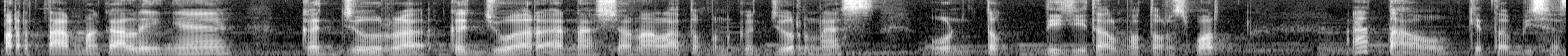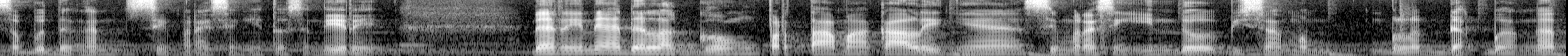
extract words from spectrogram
pertama kalinya kejura, kejuaraan nasional ataupun kejurnas untuk digital motorsport atau kita bisa sebut dengan sim racing itu sendiri. Dan ini adalah gong pertama kalinya sim racing Indo bisa meledak banget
